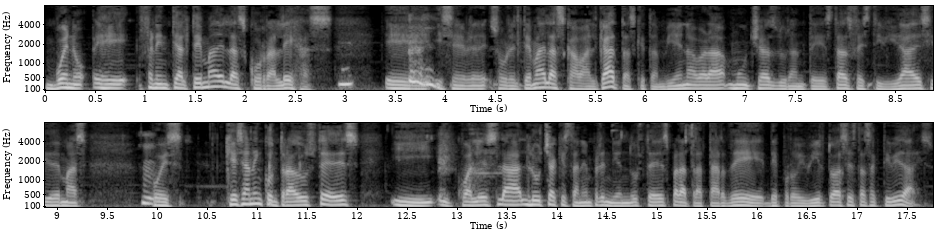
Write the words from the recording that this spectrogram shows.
Bueno, eh, frente al tema de las corralejas eh, y sobre, sobre, el tema de las cabalgatas, que también habrá muchas durante estas festividades y demás, hmm. pues, ¿qué se han encontrado ustedes y, y, cuál es la lucha que están emprendiendo ustedes para tratar de, de prohibir todas estas actividades?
